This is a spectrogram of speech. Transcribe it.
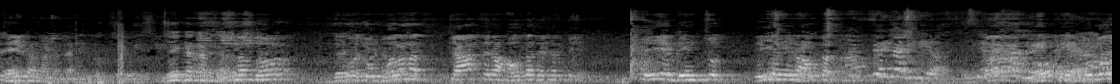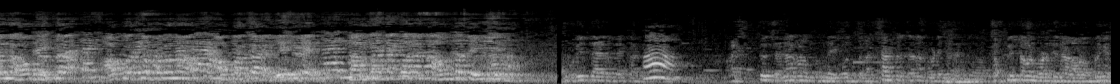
ಜೈ ಕರ್ನಾಟಕ ಜೈ ಕರ್ನಾಟಕ ಇನ್ನೊಂದು जो जो बोला ना क्या तेरा औकात है करके ये बेंचो ये मेरा आउटर तो बोलो ना आउटर का आउटर का बोलो ना आउटर का यही है कर्नाटक वाला का आउटर यही है पूरी तरह ಅಷ್ಟು ಜನಗಳ ಮುಂದೆ ಇವತ್ತು ಲಕ್ಷಾಂತರ ಜನ ನೋಡಿದ್ದಾರೆ. ಚಪ್ಪಲಿ ತಗೊಂಡು ಹೊಡೆದಿದ್ದಾಳೆ ಅವಳ ಒಬ್ಬರಿಗೆ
